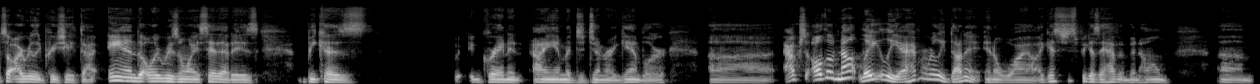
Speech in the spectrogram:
so I really appreciate that, and the only reason why I say that is because, granted, I am a degenerate gambler. Uh, actually, although not lately, I haven't really done it in a while. I guess just because I haven't been home. Um,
